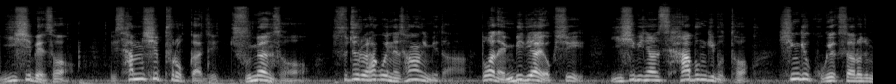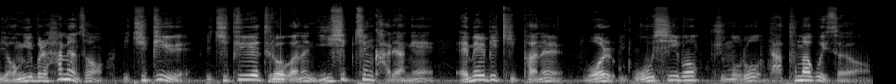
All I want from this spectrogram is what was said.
20에서 30%까지 주면서 수주를 하고 있는 상황입니다. 또한 엔비디아 역시 22년 4분기부터 신규 고객사로 좀 영입을 하면서 이 GPU에 이 GPU에 들어가는 20층 가량의 MLB 기판을 월 50억 규모로 납품하고 있어요.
